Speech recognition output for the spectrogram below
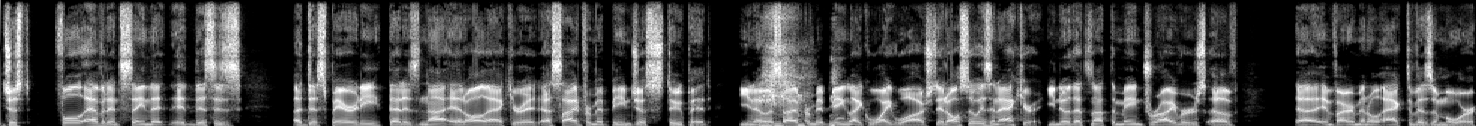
just full evidence saying that it, this is a disparity that is not at all accurate aside from it being just stupid you know aside from it being like whitewashed it also isn't accurate. You know that's not the main drivers of uh, environmental activism or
